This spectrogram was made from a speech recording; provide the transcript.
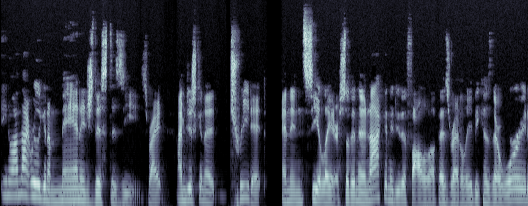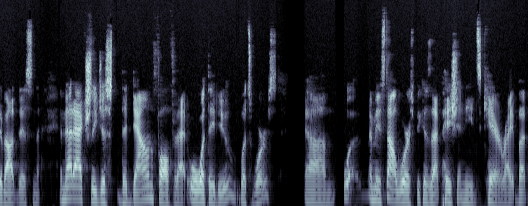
you know, I'm not really going to manage this disease, right? I'm just going to treat it and then see you later. So then they're not going to do the follow-up as readily because they're worried about this. And, and that actually just the downfall for that, or what they do, what's worse, um, I mean, it's not worse because that patient needs care, right? But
